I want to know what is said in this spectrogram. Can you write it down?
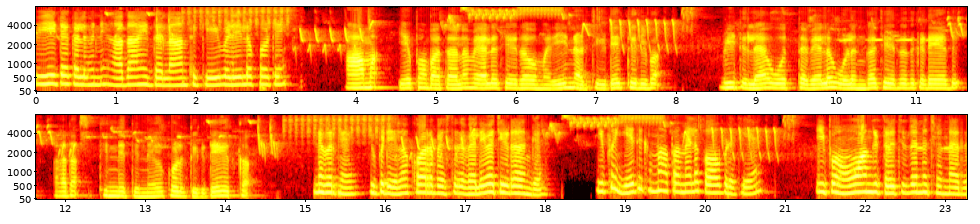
வீட்டை கழுவினேன் அதான் இதெல்லாம் தூக்கி வெளியில் போட்டேன். ஆமாம் எப்போ பார்த்தாலும் வேலை செய்கிறவ மாதிரி நடிச்சுக்கிட்டே திரிவா வீட்டில் ஒத்த வேலை ஒழுங்காக செய்கிறது கிடையாது. அதான் தின்னு தின்னு கொளுத்துக்கிட்டே இருக்கா. என்ன பாருங்க இப்படியெல்லாம் குறை பேசுகிற வேலையை வச்சுக்கிடாதுங்க. இப்போ எதுக்குமா அப்பா மேலே கோவப்படுத்திய? இப்போ உங்ககிட்ட வச்சு தானே சொன்னார்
